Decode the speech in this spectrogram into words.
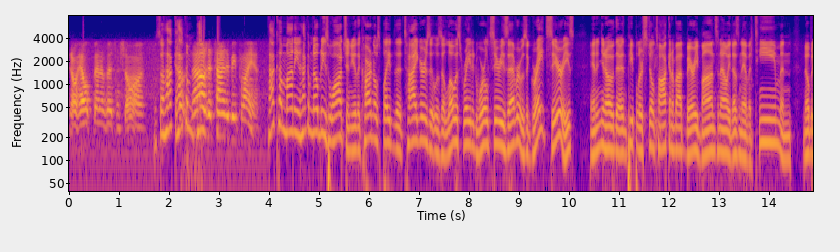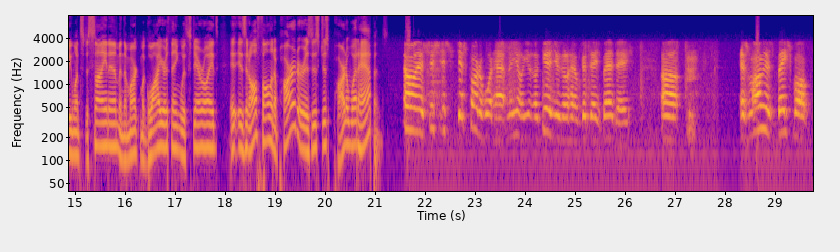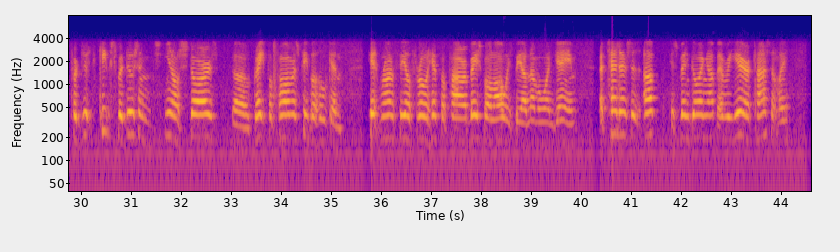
you know, health benefits and so on. So how, how So come now's the time to be playing? How come Monte? How come nobody's watching? You know, the Cardinals played the Tigers. It was the lowest rated World Series ever. It was a great series, and you know, the, and people are still talking about Barry Bonds now. He doesn't have a team, and nobody wants to sign him. And the Mark McGwire thing with steroids. I- Is it all falling apart, or is this just part of what happens? No, it's just it's just part of what happened. You know, you, again, you're going to have good days, bad days. Uh, as long as baseball produ- keeps producing, you know, stars, uh, great performers, people who can hit, run, field, throw, hit for power, baseball will always be our number one game. Attendance is up. It's been going up every year constantly,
